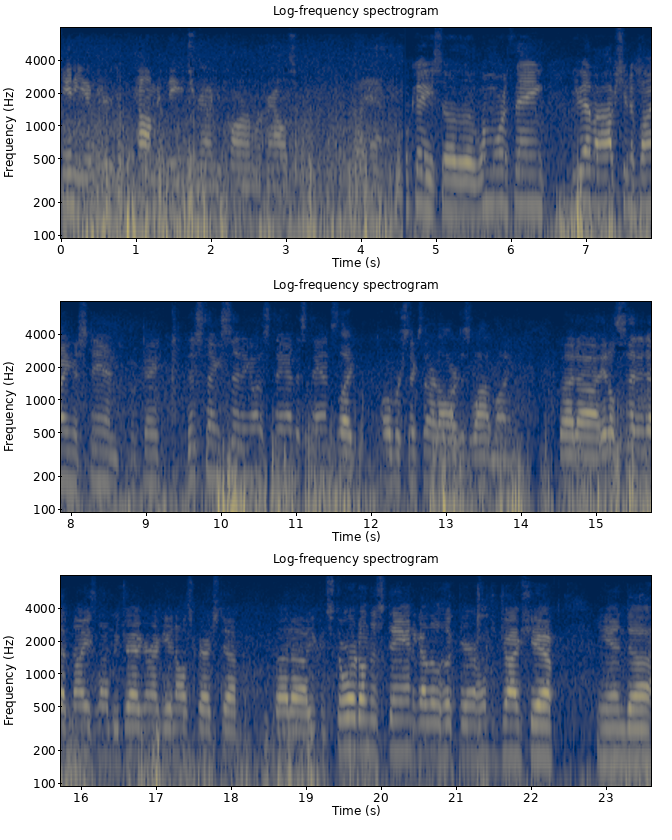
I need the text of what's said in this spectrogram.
any of your common needs around your farm or house or what have you. Okay, so the one more thing, you have an option of buying a stand, okay? This thing's sitting on a stand, the stand's like over $600, it's a lot of money. But uh, it'll set it up nice, won't be dragging around getting all scratched up. But uh, you can store it on the stand, it got a little hook there, hold your drive shaft, and uh,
